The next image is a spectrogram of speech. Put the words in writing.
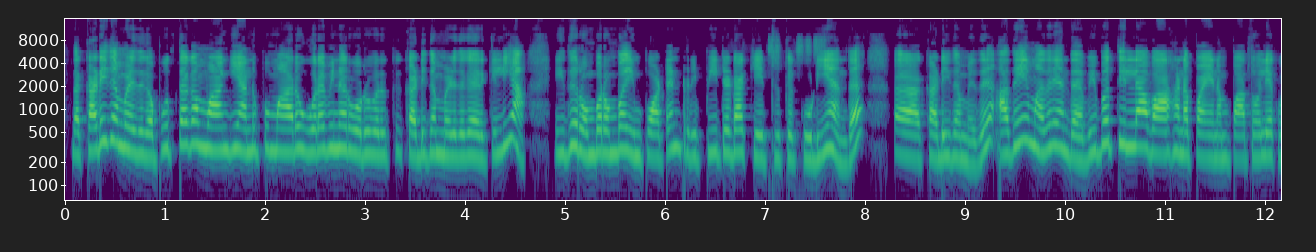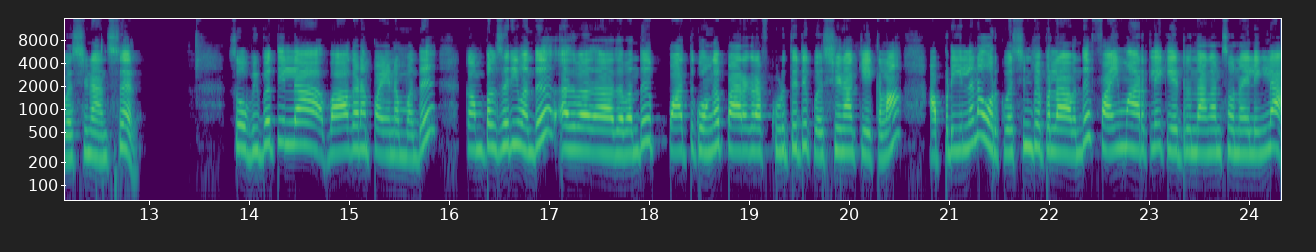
இந்த கடிதம் எழுதுக. புத்தகம் வாங்கி அனுப்புமாறு உறவினர் ஒருவருக்கு கடிதம் எழுதுக இருக்கு இல்லையா? இது ரொம்ப ரொம்ப இம்பார்ட்டண்ட் ரிப்பீட்டடாக கேட்டிருக்கக்கூடிய அந்த கடிதம் இது. அதே மாதிரி அந்த விபத்தில்லா வாகன பயணம் பார்த்தோம் இல்லையா? கொஸ்டின் ஆன்சர் ஸோ விபத்தில்லா வாகன பயணம் வந்து கம்பல்சரி வந்து அது அதை வந்து பார்த்துக்கோங்க பேராகிராஃப் கொடுத்துட்டு கொஸ்டினாக கேட்கலாம் அப்படி இல்லைன்னா ஒரு கொஸ்டின் பேப்பரில் வந்து ஃபைவ் மார்க்லேயே கேட்டிருந்தாங்கன்னு சொன்னேன் இல்லைங்களா?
